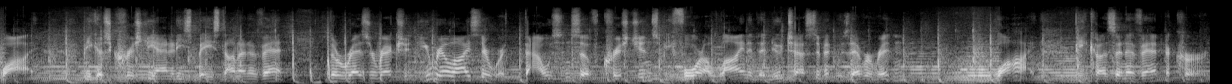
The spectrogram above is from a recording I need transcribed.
Why? Because Christianity is based on an event the resurrection. Do you realize there were thousands of Christians before a line in the New Testament was ever written? Why? Because an event occurred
